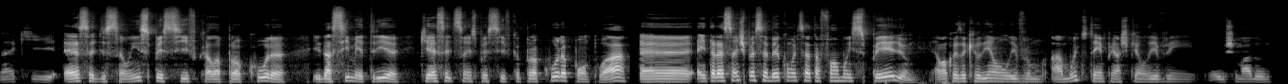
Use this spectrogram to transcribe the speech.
né, que essa edição em específico ela procura, e da simetria, que essa edição específica procura pontuar, é, é interessante perceber como, de certa forma, um espelho, é uma coisa que eu li um livro há muito tempo, acho que é um livro, em, um livro chamado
